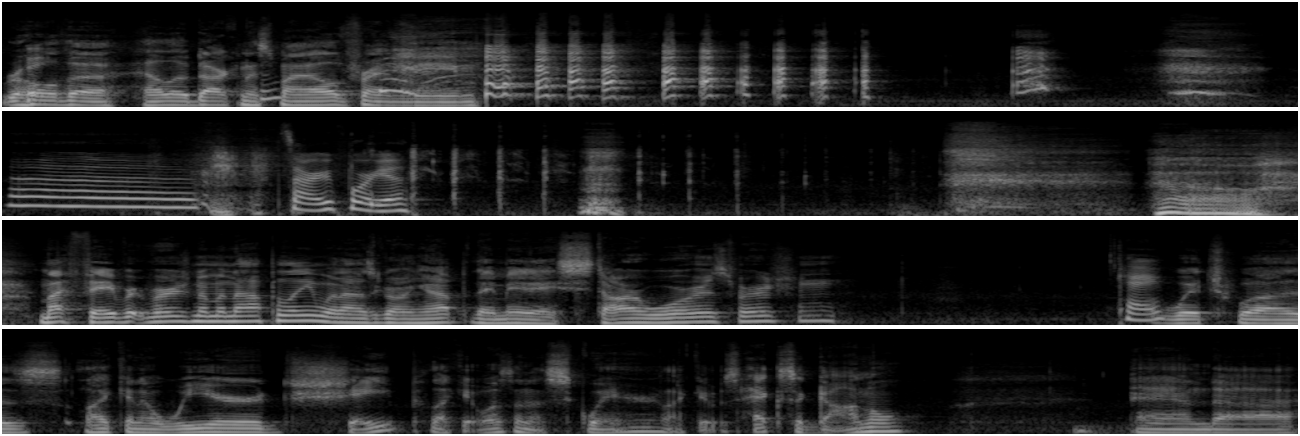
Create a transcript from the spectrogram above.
Roll the "Hello, darkness, my old friend" meme. Uh, sorry for you. Oh, My favorite version of Monopoly when I was growing up, they made a Star Wars version. Okay. which was like in a weird shape, like it wasn't a square, like it was hexagonal, and uh,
